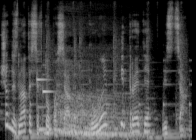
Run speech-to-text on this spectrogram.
щоб дізнатися, хто посяде друге і третє місця.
